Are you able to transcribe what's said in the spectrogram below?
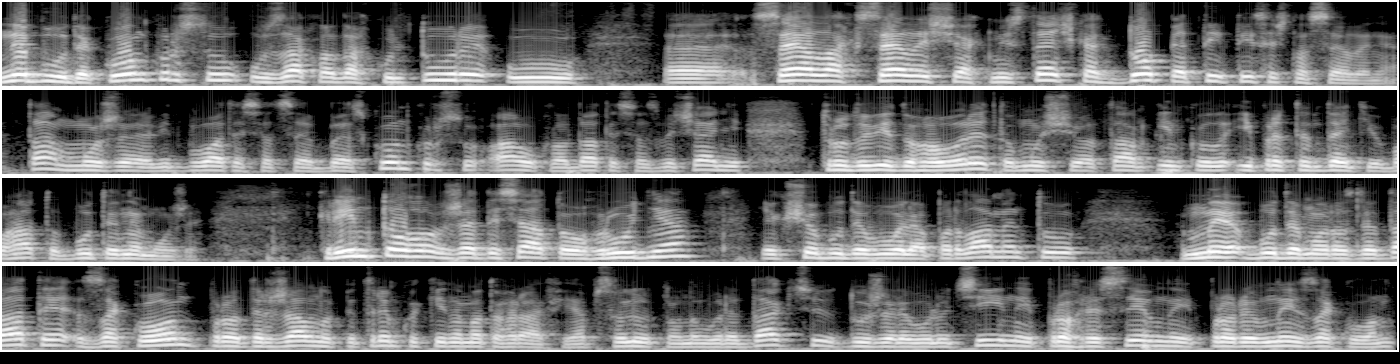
не буде конкурсу у закладах культури. у селах, селищах, містечках до 5 тисяч населення. Там може відбуватися це без конкурсу, а укладатися звичайні трудові договори, тому що там інколи і претендентів багато бути не може. Крім того, вже 10 грудня, якщо буде воля парламенту, ми будемо розглядати закон про державну підтримку кінематографії. Абсолютно нову редакцію, дуже революційний, прогресивний, проривний закон.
